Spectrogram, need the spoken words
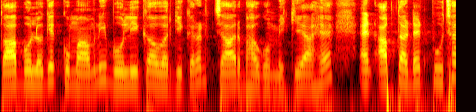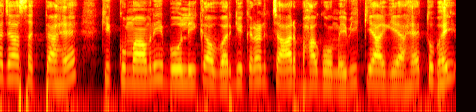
तो आप बोलोगे, कुमाऊनी बोली का वर्गीकरण चार भागों में किया है। एंड अब द डेट पूछा जा सकता है कि कुमावनी बोली का वर्गीकरण चार भागों में भी किया गया है। तो भाई,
